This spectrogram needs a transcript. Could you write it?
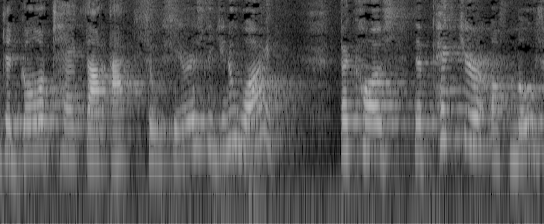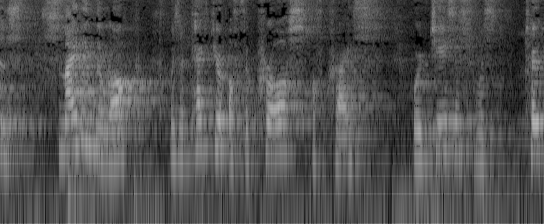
did God take that act so seriously? Do you know why? Because the picture of Moses smiting the rock was a picture of the cross of Christ, where Jesus was took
